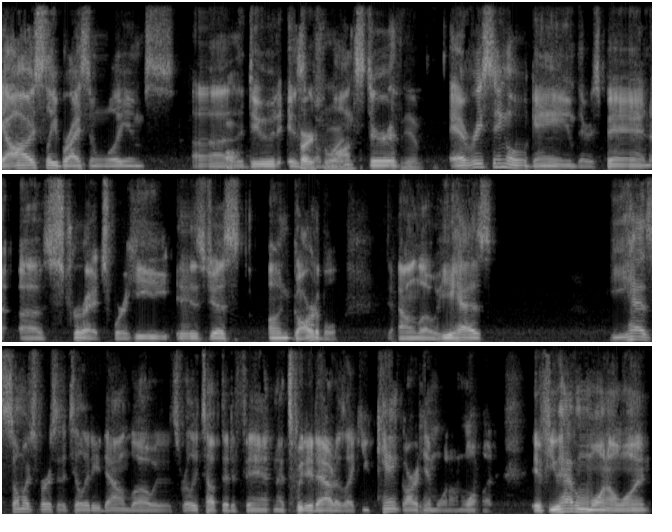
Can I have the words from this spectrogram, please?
Yeah, obviously Bryson Williams. Uh, Oh, the dude is first a one. monster. Yep. Every single game, there's been a stretch where he is just unguardable down low. He has he has so much versatility down low. It's really tough to defend. I tweeted out, I was like, you can't guard him one on one. If you have him one on one,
